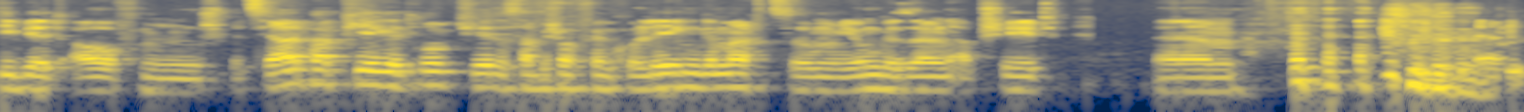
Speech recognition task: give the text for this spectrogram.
die wird auf ein Spezialpapier gedruckt. Hier, das habe ich auch für einen Kollegen gemacht zum Junggesellenabschied. Ähm, ähm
